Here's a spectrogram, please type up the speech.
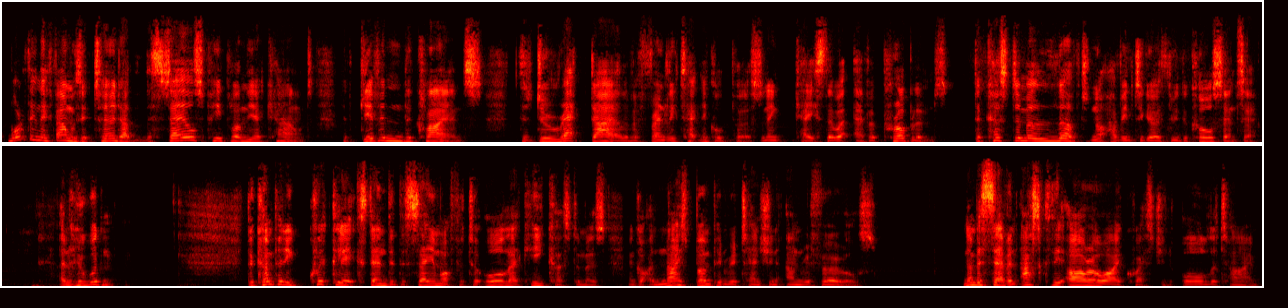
One thing they found was it turned out that the salespeople on the account had given the clients the direct dial of a friendly technical person in case there were ever problems. The customer loved not having to go through the call centre. And who wouldn't? The company quickly extended the same offer to all their key customers and got a nice bump in retention and referrals. Number seven, ask the ROI question all the time.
